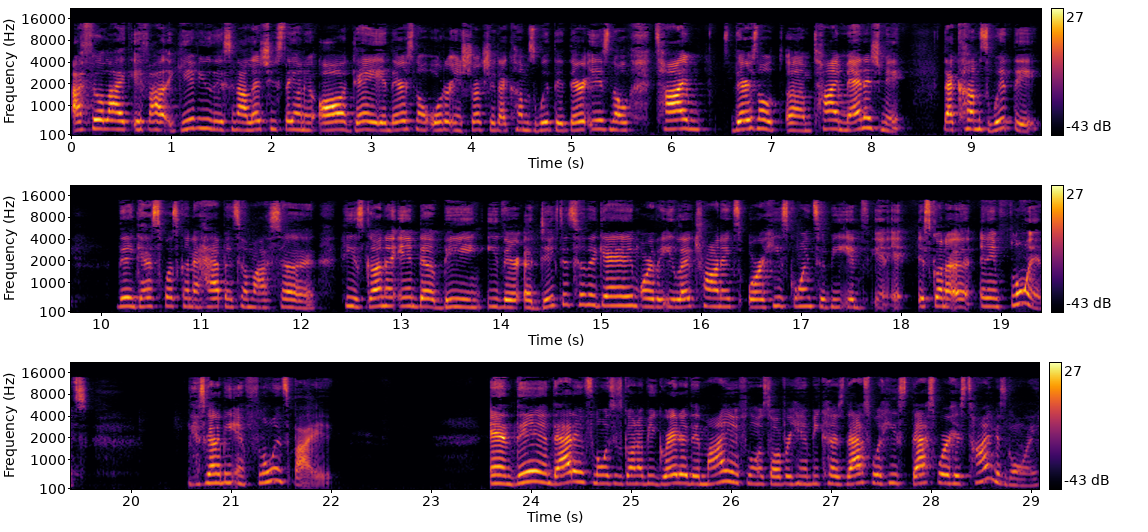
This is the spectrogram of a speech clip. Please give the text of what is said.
I feel like if I give you this and I let you stay on it all day and there's no order and structure that comes with it, there is no time there's no um, time management that comes with it. then guess what's going to happen to my son? He's going to end up being either addicted to the game or the electronics, or he's going to be, in, it's going to, an influence. He's going to be influenced by it. And then that influence is going to be greater than my influence over him because that's what he's that's where his time is going.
